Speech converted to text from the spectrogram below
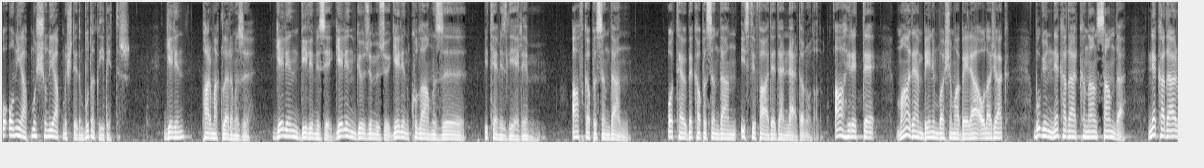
o onu yapmış şunu yapmış dedim. Bu da gıybettir. Gelin parmaklarımızı, gelin dilimizi, gelin gözümüzü, gelin kulağımızı bir temizleyelim. Af kapısından, o tevbe kapısından istifade edenlerden olalım. Ahirette madem benim başıma bela olacak, bugün ne kadar kınansam da, ne kadar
